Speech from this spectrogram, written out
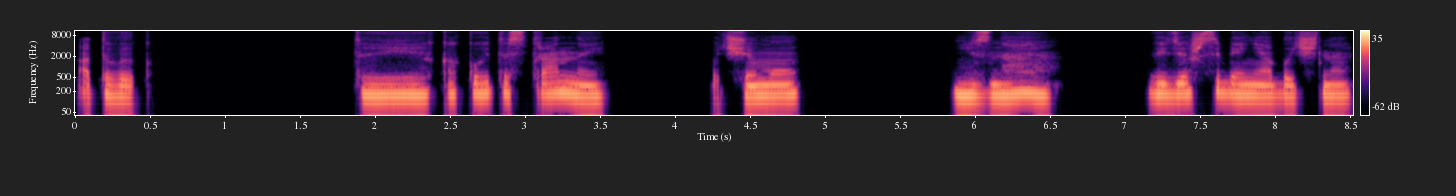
Отвык». «Ты какой-то странный». «Почему?» «Не знаю. Ведешь себя необычно».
